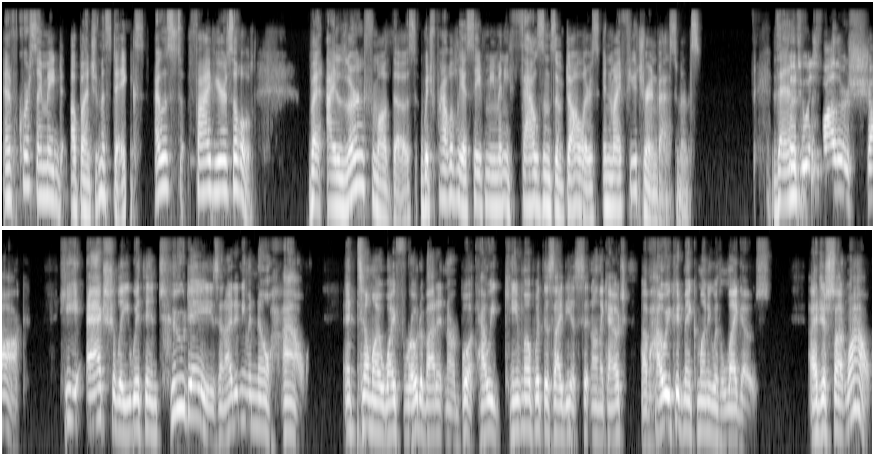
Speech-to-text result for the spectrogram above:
And of course, I made a bunch of mistakes. I was five years old. But I learned from all those, which probably has saved me many thousands of dollars in my future investments. Then, so to his father's shock, he actually, within two days, and I didn't even know how until my wife wrote about it in our book, how he came up with this idea sitting on the couch of how he could make money with Legos. I just thought, wow,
